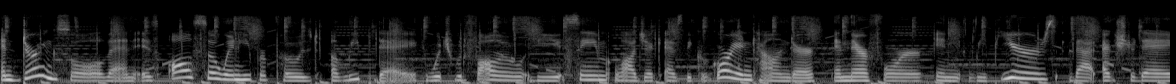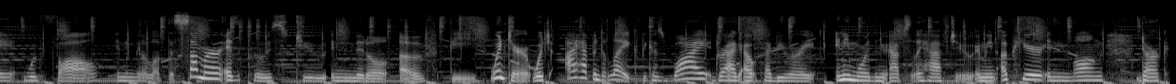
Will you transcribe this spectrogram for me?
And during Sol, then, is also when he proposed a leap day, which would follow the same logic as the Gregorian calendar, and therefore, in leap years, that extra day would fall in the middle of the summer as opposed to in the middle of the winter, which I happen to like because why drag out February any more than you absolutely have to? I mean, up here in the long, dark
